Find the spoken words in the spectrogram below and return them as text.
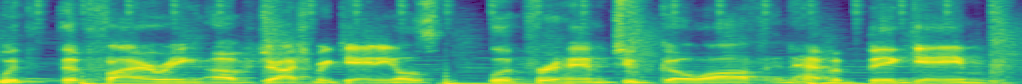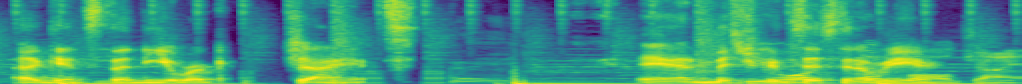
with the firing of Josh McDaniels. Look for him to go off and have a big game against the New York Giants. And Mr. New York Consistent over here. Giant.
